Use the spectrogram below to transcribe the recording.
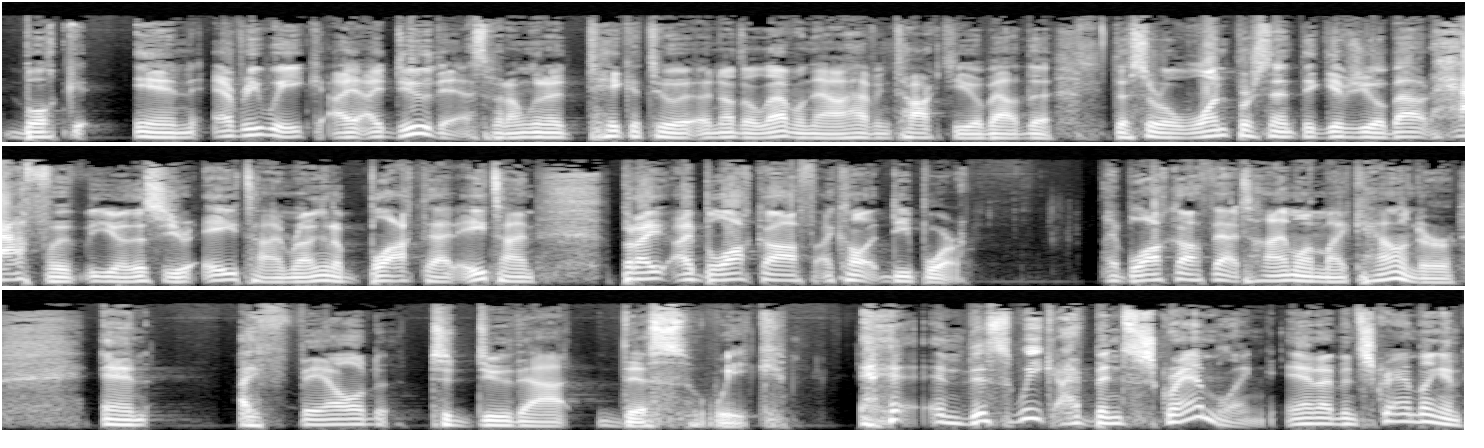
book in every week I, I, do this, but I'm going to take it to another level now, having talked to you about the, the sort of 1% that gives you about half of, you know, this is your A time, right? I'm going to block that A time, but I, I block off, I call it deep work. I block off that time on my calendar and I failed to do that this week. and this week I've been scrambling and I've been scrambling and,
